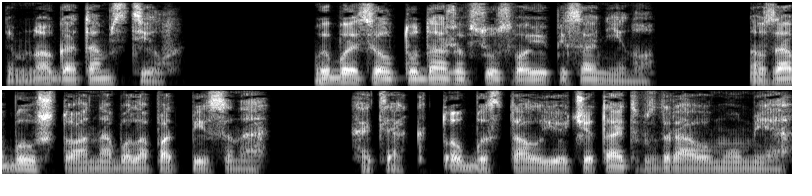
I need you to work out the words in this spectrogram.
Немного отомстил. Выбросил туда же всю свою писанину, но забыл, что она была подписана, хотя кто бы стал ее читать в здравом уме.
